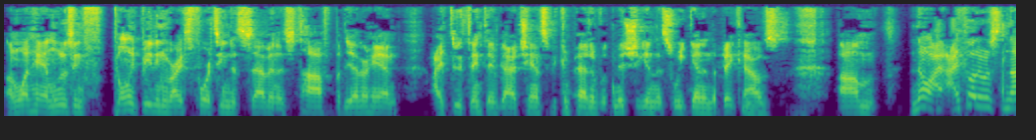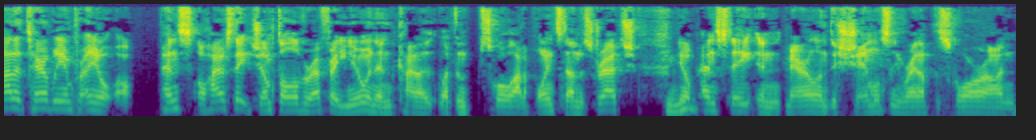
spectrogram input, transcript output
on one hand, losing only beating Rice 14 to seven is tough, but the other hand, I do think they've got a chance to be competitive with Michigan this weekend in the Big mm-hmm. House. Mm-hmm. Um, no, I, I, thought it was not a terribly impressive. You know, Penn, Ohio State jumped all over FAU and then kind of let them score a lot of points down the stretch. Mm-hmm. You know, Penn State and Maryland just shamelessly ran up the score on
